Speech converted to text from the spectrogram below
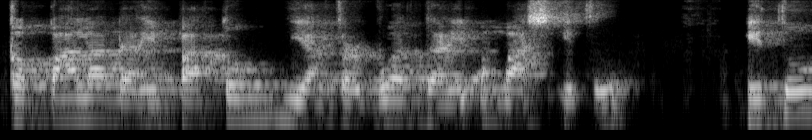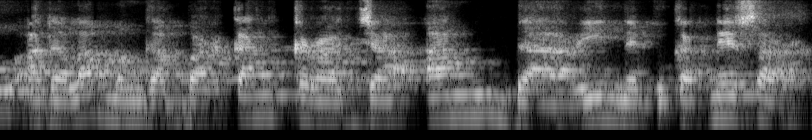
kepala dari patung yang terbuat dari emas itu, itu adalah menggambarkan kerajaan dari Nebukadnezar,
